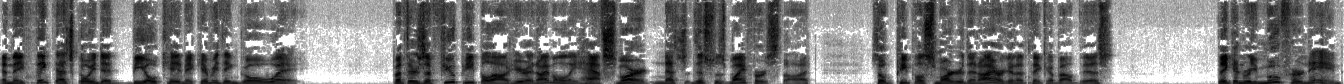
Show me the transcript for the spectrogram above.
and they think that's going to be okay, make everything go away. But there's a few people out here, and I'm only half smart, and that's this was my first thought. So people smarter than I are going to think about this. They can remove her name,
